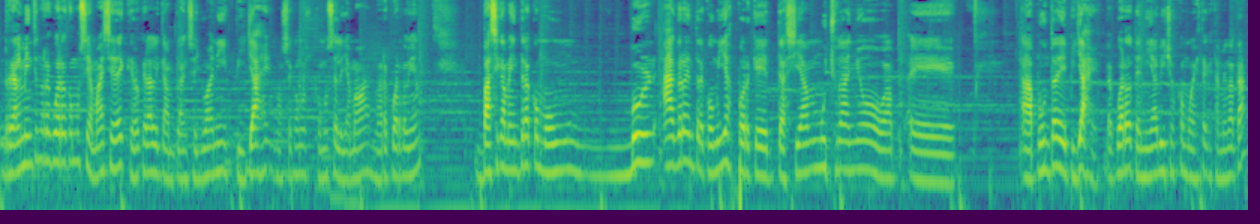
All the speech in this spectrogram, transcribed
realmente no recuerdo cómo se llamaba ese deck, creo que era el Gunplank Sejuani Pillaje, no sé cómo, cómo se le llamaba, no recuerdo bien. Básicamente era como un burn agro entre comillas porque te hacía mucho daño a, eh, a punta de pillaje, ¿de acuerdo? Tenía bichos como este que están viendo acá.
